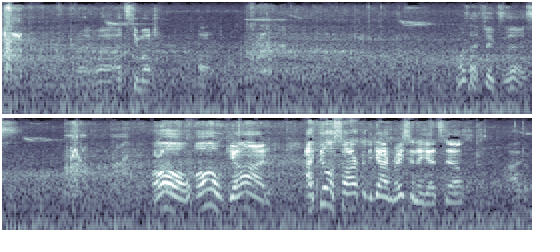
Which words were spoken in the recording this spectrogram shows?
Uh, uh, that's too much. Once I fix this. Oh, oh God. I feel sorry for the guy I'm racing against now. I don't.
